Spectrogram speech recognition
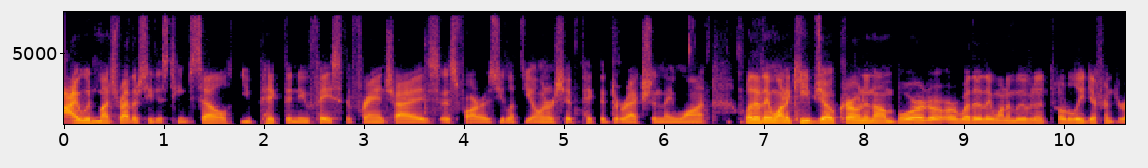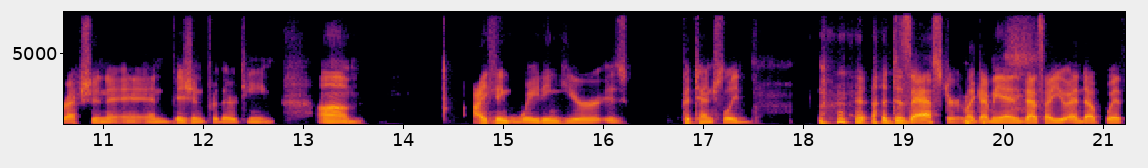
I would much rather see this team sell. You pick the new face of the franchise as far as you let the ownership pick the direction they want, whether they want to keep Joe Cronin on board or, or whether they want to move in a totally different direction and, and vision for their team. Um, I think waiting here is potentially a disaster. Like, I mean, I think that's how you end up with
